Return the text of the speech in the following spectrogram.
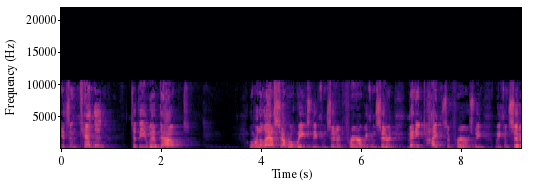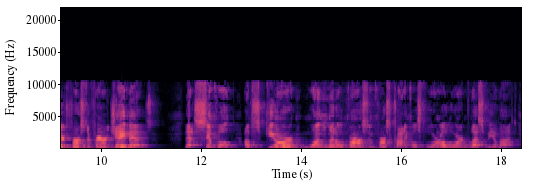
it's intended to be lived out. Over the last several weeks, we've considered prayer. We considered many types of prayers. We, we considered first the prayer of Jabez, that simple, obscure, one little verse in 1 Chronicles 4, O Lord, bless me a lot.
